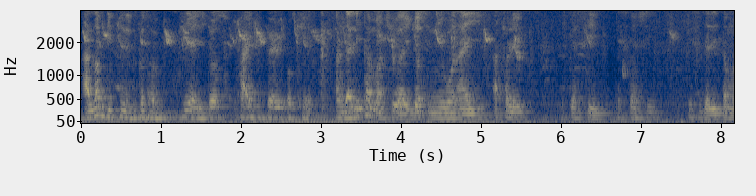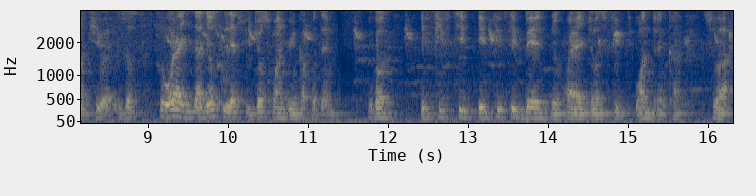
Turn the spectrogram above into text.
I love the place because of here. here is just quite very okay. And the little material is just new one. I actually you can see, as you can see, this is a little material. It's just so what I did, I just left with just one drinker for them because a 50 a 50 bed require just 50 one drinker so uh,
